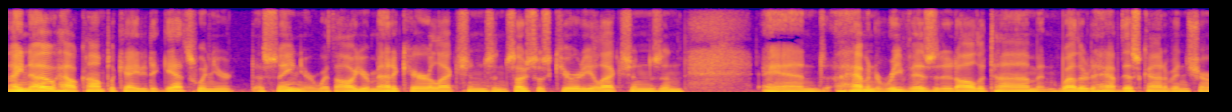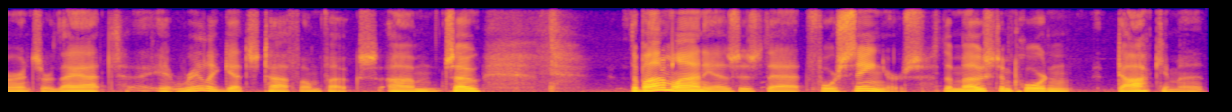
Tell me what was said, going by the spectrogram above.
they know how complicated it gets when you're a senior with all your Medicare elections and Social Security elections and and having to revisit it all the time and whether to have this kind of insurance or that, it really gets tough on folks. Um, so the bottom line is is that for seniors, the most important document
